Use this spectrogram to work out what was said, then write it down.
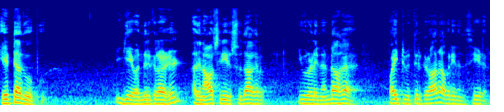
எட்டாவது வகுப்பு. இங்கே வந்திருக்கிறார்கள். அதன் ஆசிரியர் சுதாகர் இவர்களை நன்றாக பயிற்றுவித்திருக்கிறார். அவர் எனது சீடர்.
